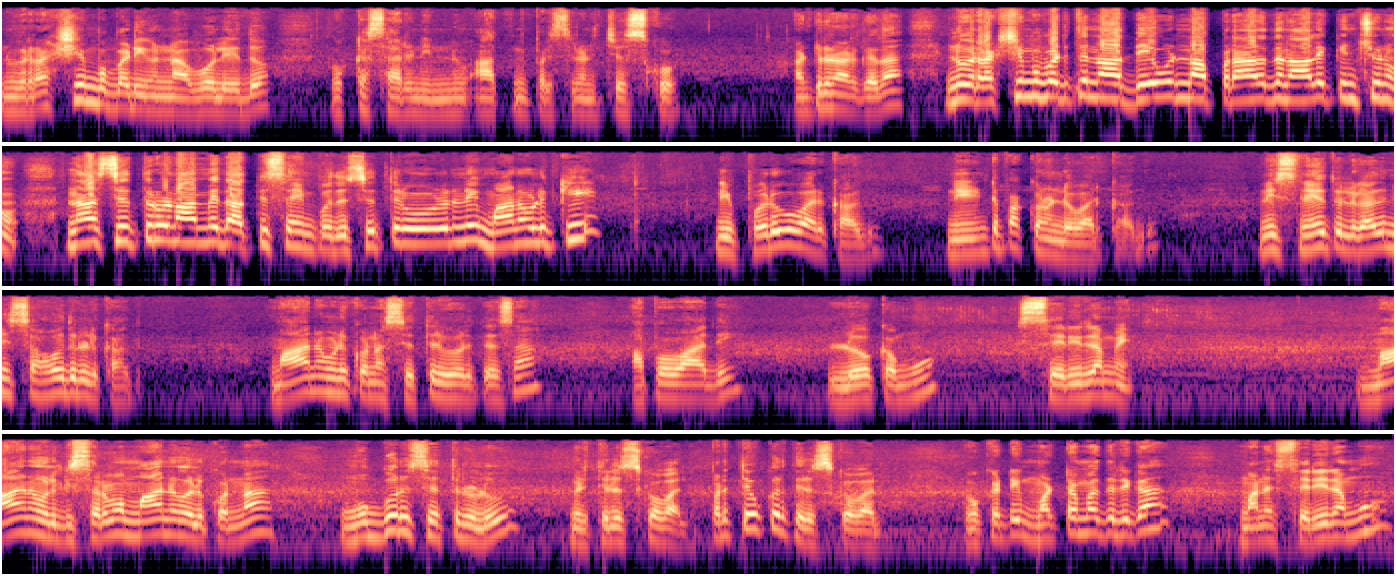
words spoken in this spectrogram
నువ్వు రక్షింపబడి ఉన్నావో లేదో ఒక్కసారి నిన్ను ఆత్మ పరిశీలన చేసుకో. అంటున్నాడు కదా? నువ్వు రక్షింపబడితే నా దేవుడు నా ప్రార్థన ఆలకించును. నా శత్రువు నా మీద అతిశయింపదు. శత్రువుని మానవుడికి నీ పొరుగువారు కాదు. నీ ఇంటి పక్కన ఉండేవారు కాదు. నీ స్నేహితులు కాదు నీ సహోదరుడు కాదు. మానవునికి ఉన్న శత్రువు ఎవరు తెలుసా? అపవాది లోకము శరీరమే. మానవులకి సర్వ మానవులకున్న ముగ్గురు శత్రువులు మీరు తెలుసుకోవాలి. ప్రతి ఒక్కరు తెలుసుకోవాలి. ఒకటి మొట్టమొదటిగా మన శరీరము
